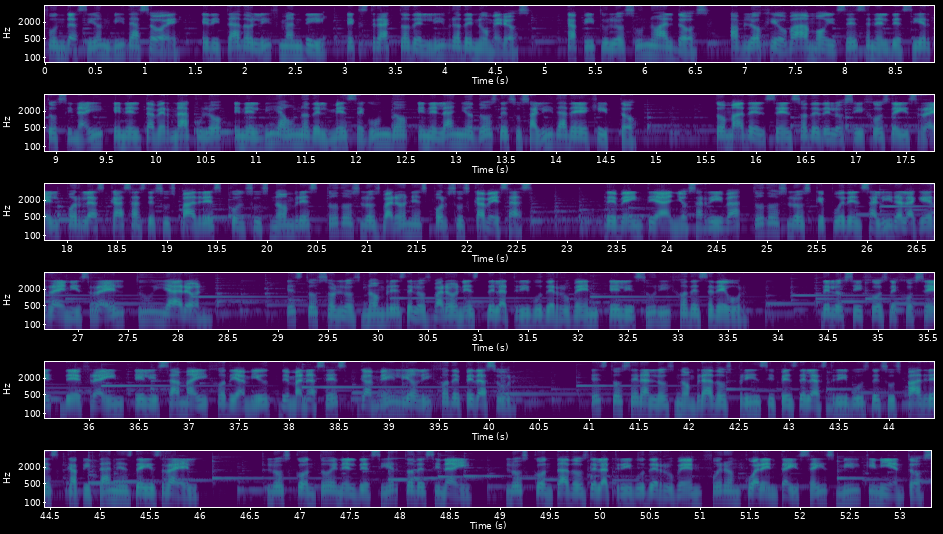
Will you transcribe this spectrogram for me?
Fundación Vida Zoe. Editado Liefman D. Extracto del libro de Números. Capítulos 1 al 2. Habló Jehová a Moisés en el desierto Sinaí, en el tabernáculo, en el día 1 del mes segundo, en el año 2 de su salida de Egipto. Tomad el censo de, de los hijos de Israel por las casas de sus padres, con sus nombres, todos los varones por sus cabezas. De 20 años arriba, todos los que pueden salir a la guerra en Israel, tú y Aarón. Estos son los nombres de los varones de la tribu de Rubén, Elisur hijo de Sedeur. De los hijos de José, de Efraín, Elisama hijo de Amiud, de Manasés, Gamaliel hijo de Pedasur. Estos eran los nombrados príncipes de las tribus de sus padres, capitanes de Israel. Los contó en el desierto de Sinaí. Los contados de la tribu de Rubén fueron 46.500.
